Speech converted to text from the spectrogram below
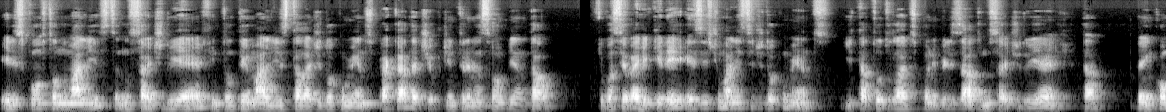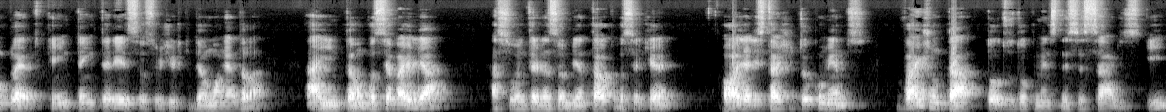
eles constam numa lista no site do IEF, então tem uma lista lá de documentos para cada tipo de intervenção ambiental que você vai requerer, existe uma lista de documentos e está tudo lá disponibilizado no site do IEF, tá? Bem completo. Quem tem interesse, eu sugiro que dê uma olhada lá. Aí então você vai olhar a sua intervenção ambiental que você quer, olha a listagem de documentos, vai juntar todos os documentos necessários e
